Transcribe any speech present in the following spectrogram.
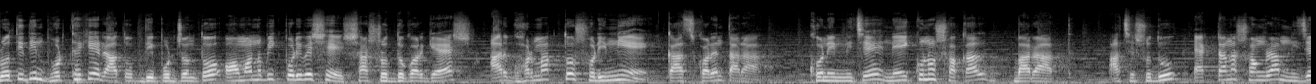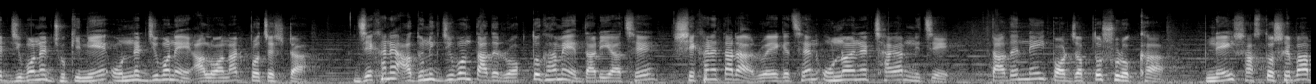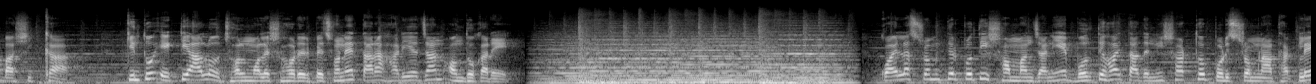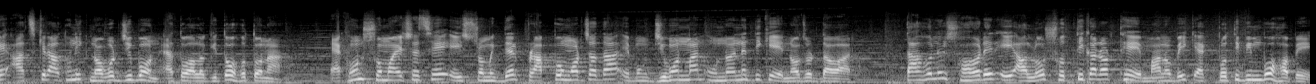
প্রতিদিন ভোর থেকে রাত অবধি পর্যন্ত অমানবিক পরিবেশে শ্বাসরুদ্ধকর গ্যাস আর ঘর্মাক্ত শরীর নিয়ে কাজ করেন তারা। খনির নিচে নেই কোনো সকাল বা রাত। আছে শুধু একটানা সংগ্রাম নিজের জীবনের ঝুঁকি নিয়ে অন্যের জীবনে আলো আনার প্রচেষ্টা। যেখানে আধুনিক জীবন তাদের রক্ত ঘামে দাঁড়িয়ে আছে, সেখানে তারা রয়ে গেছেন উন্নয়নের ছায়ার নিচে। তাদের নেই পর্যাপ্ত সুরক্ষা, নেই স্বাস্থ্যসেবা বা শিক্ষা। কিন্তু একটি আলো ঝলমলে শহরের পেছনে, তারা হারিয়ে যান অন্ধকারে। কয়লা শ্রমিকদের প্রতি সম্মান জানিয়ে বলতে হয়, তাদের নিঃস্বার্থ পরিশ্রম না থাকলে আজকের আধুনিক নগর জীবন এত আলোকিত হতো না। এখন সময় এসেছে এই শ্রমিকদের প্রাপ্য মর্যাদা এবং জীবনমান উন্নয়নের দিকে নজর দেওয়ার। তাহলে শহরের এই আলো সত্যিকার অর্থে মানবিক এক প্রতিবিম্ব হবে।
